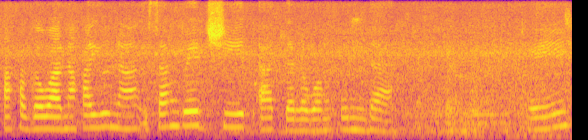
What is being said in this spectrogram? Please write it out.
kakagawa na kayo ng isang bedsheet at dalawang punda. Okay?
